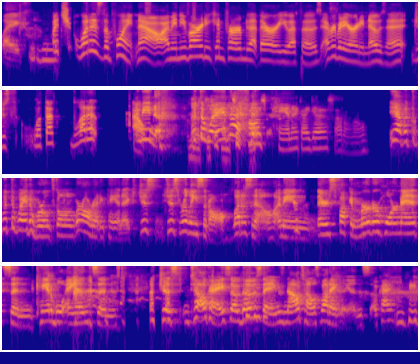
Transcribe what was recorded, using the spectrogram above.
Like Mhm. Which what is the point now? I mean, you've already confirmed that there are UFOs. Everybody already knows it. Just let that let it out. I mean, mean, with at the way point- that cause panic, I guess. I don't know. yeah, but the, with the way the world's going, we're already panicked. Just just release it all. Let us know. I mean, there's fucking murder hornets and cannibal ants and just tell okay. So those things now tell us about aliens. Okay,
